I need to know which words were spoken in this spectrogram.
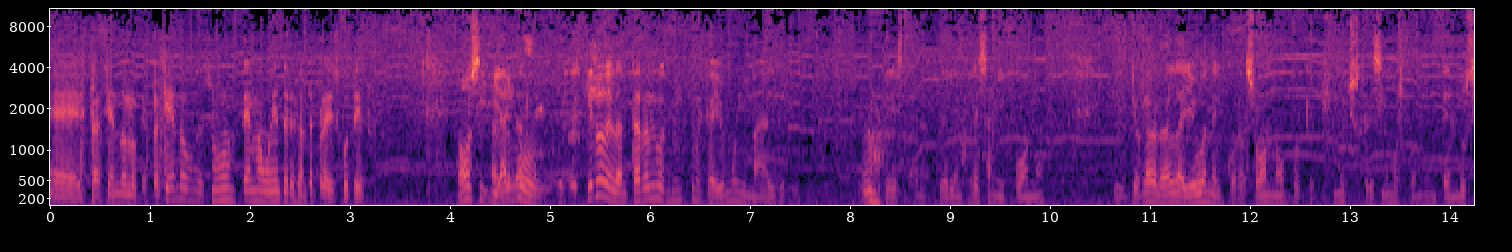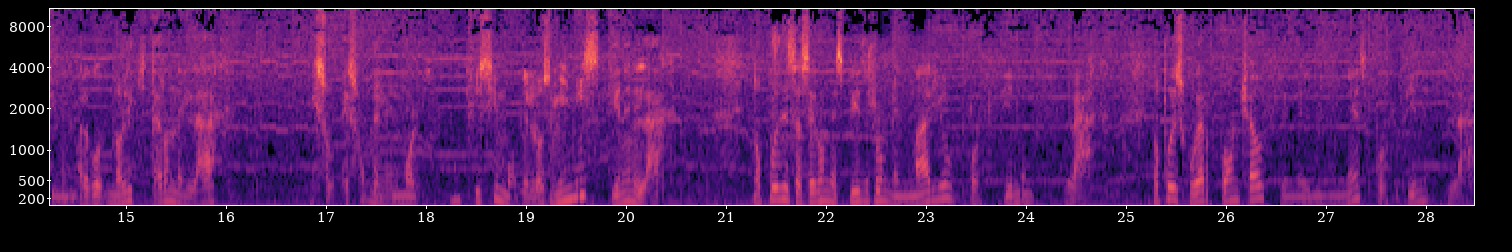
eh, está haciendo lo que está haciendo. Es un tema muy interesante para discutir. No, sí, y algo, les quiero adelantar algo a mí que me cayó muy mal de, de esta- de la empresa nipona, que yo la verdad la llevo en el corazón, ¿no? Porque pues, muchos crecimos con Nintendo, sin embargo, no le quitaron el lag. Eso, eso me molestó muchísimo. De los minis tienen lag. No puedes hacer un speedrun en Mario porque tienen lag. No puedes jugar Punch Out en el NES porque tiene lag.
